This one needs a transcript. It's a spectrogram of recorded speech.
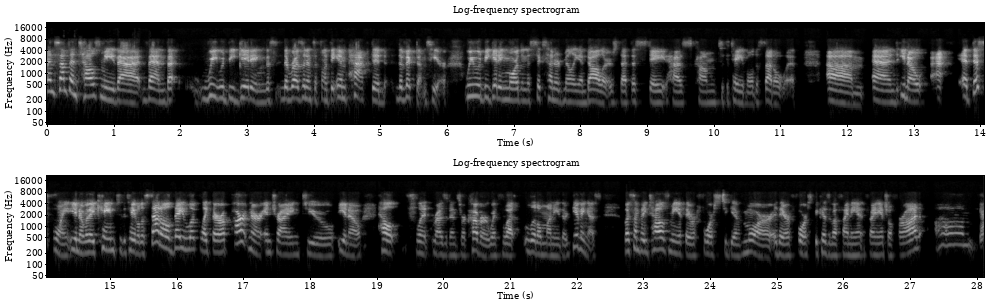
And something tells me that then that we would be getting this, the residents of Flint, the impacted, the victims here. We would be getting more than the $600 million that the state has come to the table to settle with. Um, and, you know, at, at this point, you know, when they came to the table to settle, they look like they're a partner in trying to, you know, help Flint residents recover with what little money they're giving us. But something tells me if they were forced to give more, they were forced because of a finan- financial fraud. Um, yeah,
